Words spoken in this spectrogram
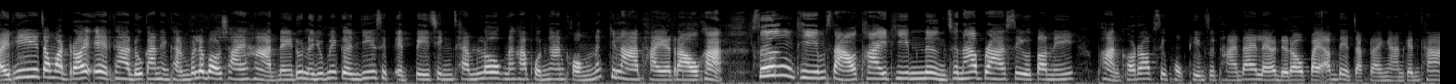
ไปที่จังหวัดร้อยเอ็ดค่ะ ดูการแข่งขันวอลเลย์บอลชายหาดในรุ่นอายุไม่เกิน 21 ปีชิงแชมป์โลกนะคะ ผลงานของนักกีฬาไทยเราค่ะ ซึ่งทีมสาวไทยทีมหนึ่งชนะบราซิล ตอนนี้ผ่านเข้ารอบ 16 ทีมสุดท้ายได้แล้ว เดี๋ยวเราไปอัปเดตจากรายงานกันค่ะ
